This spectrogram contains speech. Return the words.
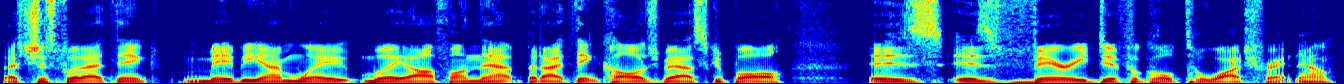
That's just what I think. Maybe I'm way way off on that, but I think college basketball is is very difficult to watch right now.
